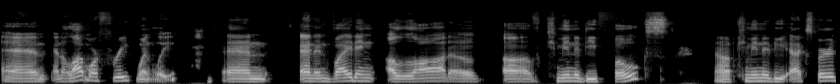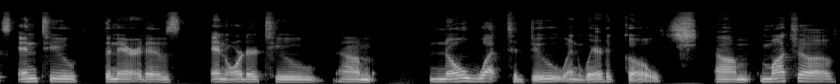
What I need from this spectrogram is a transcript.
and and a lot more frequently and and inviting a lot of of community folks uh, community experts into the narratives in order to um, know what to do and where to go. Um, much of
